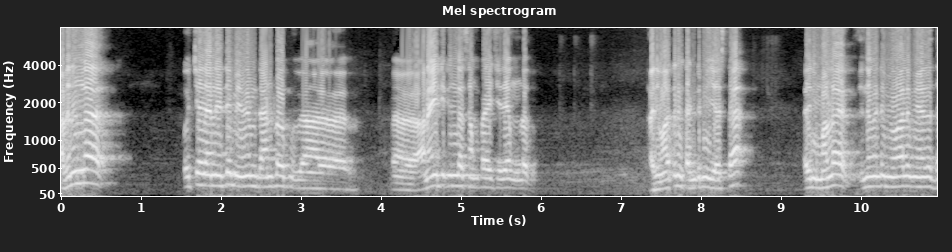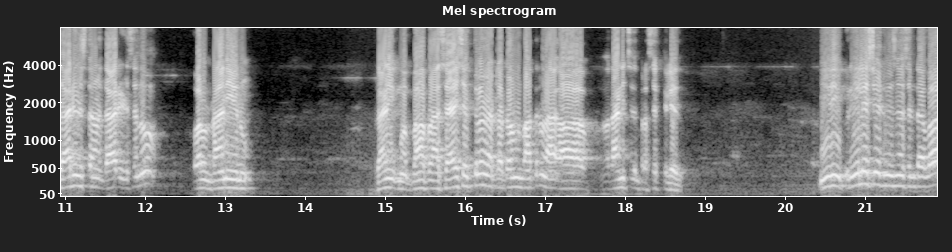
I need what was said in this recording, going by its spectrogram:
అదనంగా వచ్చేదాన్ని అయితే మేమేం దాంట్లో అనైతికంగా సంపాదించేదేం ఉండదు. అది మాత్రం కంటిన్యూ చేస్తా. అది మళ్ళా ఎందుకంటే మీ వాళ్ళ మీద దారి ఇస్తాను దారి ఇడిసను వాళ్ళని రానియను. రాని మా శాయశక్తిలో అట్లా టౌన్ మాత్రం రాణించిన ప్రసక్తి లేదు. ఇది రియల్ ఎస్టేట్ బిజినెస్ అంటావా?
